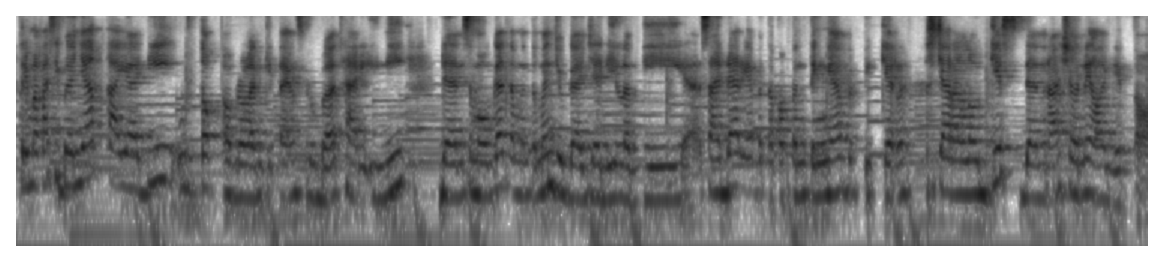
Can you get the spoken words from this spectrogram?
terima kasih banyak Kayadi untuk obrolan kita yang seru banget hari ini. Dan semoga teman-teman juga jadi lebih sadar ya betapa pentingnya berpikir secara logis dan rasional gitu.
